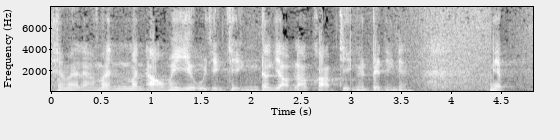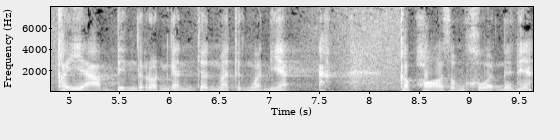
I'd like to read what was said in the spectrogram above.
ใช่ไหมล่ะมันมันเอาไม่อยู่จริง ๆ ต้องยอมรับความจริงมันเป็นอย่างเงี้เนี่ย พยายามดิ้นรนกันจนมาถึงวันเนี้ยก็พอสมควรนะเนี่ย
